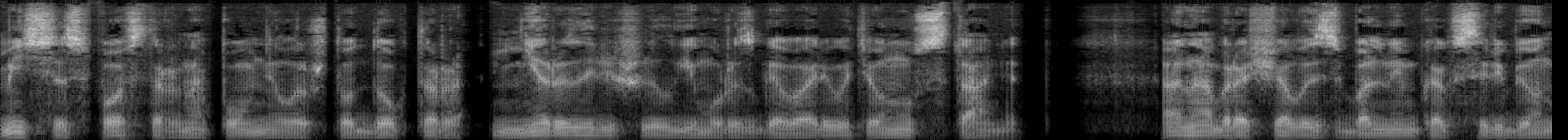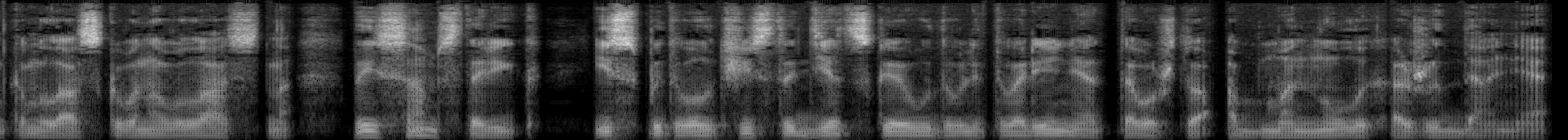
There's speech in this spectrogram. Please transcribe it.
Миссис Фостер напомнила, что доктор не разрешил ему разговаривать, он устанет. Она обращалась с больным как с ребенком, ласково, но властно. Да и сам старик испытывал чисто детское удовлетворение от того, что обманул их ожидания.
